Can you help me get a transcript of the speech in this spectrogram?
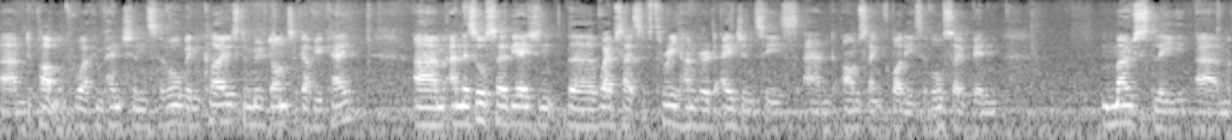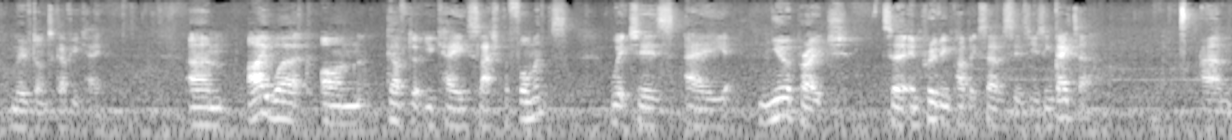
um, Department for Work and Pensions have all been closed and moved on to GovUK. Um, and there's also the agent, the websites of 300 agencies and arm's length bodies have also been mostly um, moved on to GovUK. Um, I work on gov.uk slash performance, which is a new approach to improving public services using data. Um,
